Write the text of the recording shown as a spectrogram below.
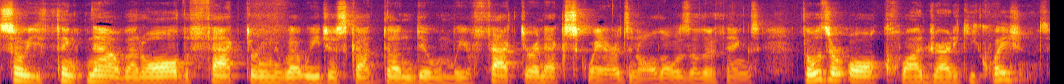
So you think now about all the factoring that we just got done doing. We factor in x squareds and all those other things. Those are all quadratic equations.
